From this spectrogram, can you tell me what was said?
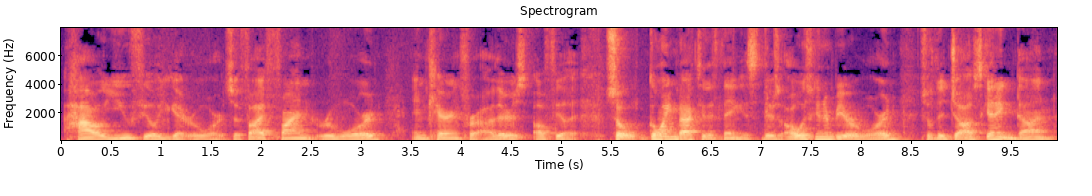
how you feel you get reward. So if I find reward in caring for others, I'll feel it. So going back to the thing is there's always going to be a reward. So if the job's getting done,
